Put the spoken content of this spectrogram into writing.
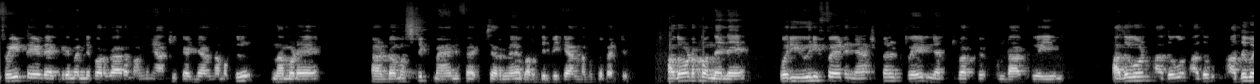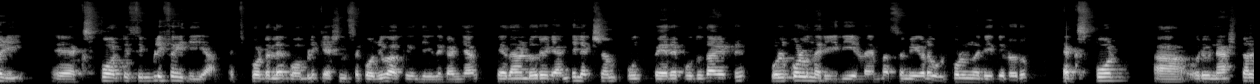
ഫ്രീ ട്രേഡ് അഗ്രിമെന്റ് പ്രകാരം അങ്ങനെ ആക്കി കഴിഞ്ഞാൽ നമുക്ക് നമ്മുടെ ഡൊമസ്റ്റിക് മാനുഫാക്ചറിനെ വർദ്ധിപ്പിക്കാൻ നമുക്ക് പറ്റും. അതോടൊപ്പം തന്നെ ഒരു യൂണിഫൈഡ് നാഷണൽ ട്രേഡ് നെറ്റ്വർക്ക് ഉണ്ടാക്കുകയും അതുകൊണ്ട് അത് അത് അതുവഴി എക്സ്പോർട്ട് സിംപ്ലിഫൈ ചെയ്യുക എക്സ്പോർട്ടിലെ കോംപ്ലിക്കേഷൻസ് ഒക്കെ ഒഴിവാക്കുകയും ചെയ്ത് കഴിഞ്ഞാൽ ഏതാണ്ട് ഒരു രണ്ട് ലക്ഷം പേരെ പുതുതായിട്ട് ഉൾക്കൊള്ളുന്ന രീതിയിലുള്ള എം എസ് എം ഇകളെ ഉൾക്കൊള്ളുന്ന രീതിയിലൊരു എക്സ്പോർട്ട് ഒരു നാഷണൽ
